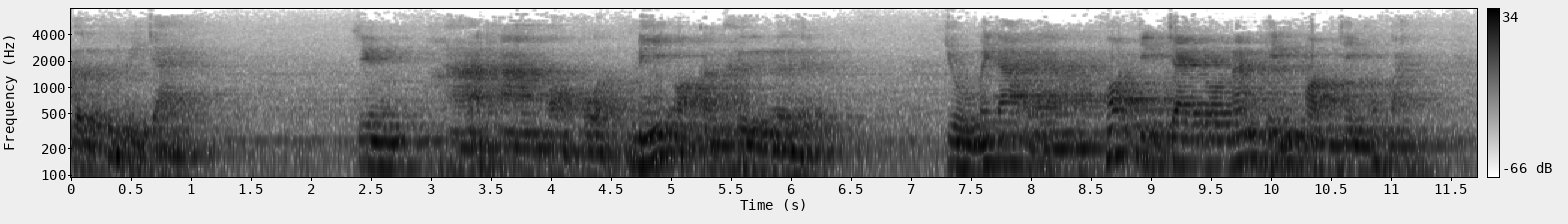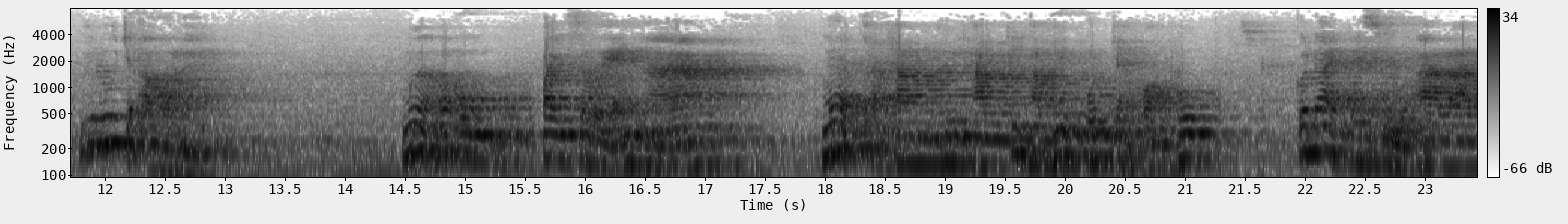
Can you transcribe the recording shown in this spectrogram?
เกิดขึ้นในใจ จึงหาทางออกปวดหนีออกกลางคืนเลย อยู่ไม่ได้แล้ว เพราะจิตใจดวงนั้นเห็นความจริงเข้าไป ไม่รู้จะเอาอะไร เมื่อพระองค์ไปแสวงหา โมกขธรรมคือธรรมที่ทำให้พ้นจากกองทุกข์ก็ได้ไปสู่อาราล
